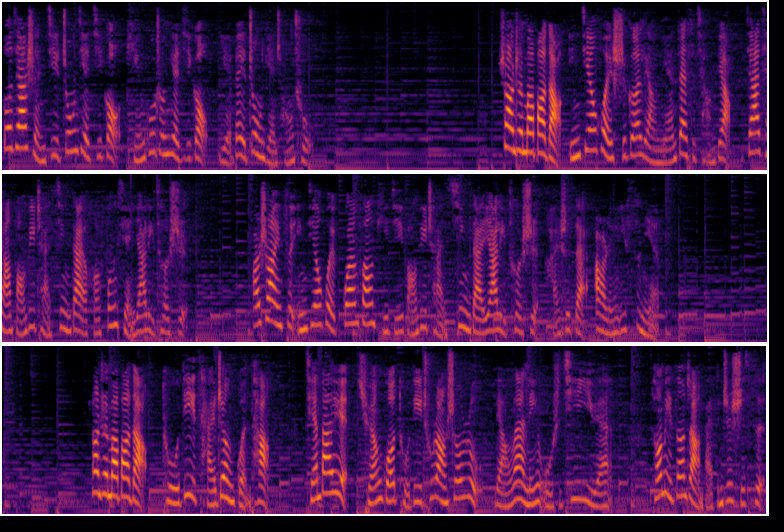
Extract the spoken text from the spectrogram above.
多家审计中介机构、评估中介机构也被重点惩处。上证报报道，银监会时隔两年再次强调加强房地产信贷和风险压力测试，而上一次银监会官方提及房地产信贷压力测试还是在二零一四年。上证报报道，土地财政滚烫。前八月，全国土地出让收入两万零五十七亿元，同比增长百分之十四。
